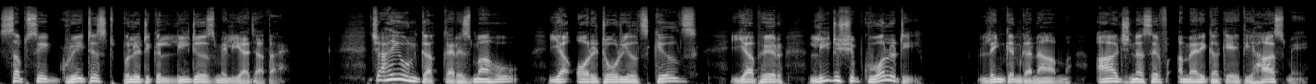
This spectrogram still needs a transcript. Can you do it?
सबसे ग्रेटेस्ट पॉलिटिकल लीडर्स में लिया जाता है। चाहे उनका करिश्मा हो या ऑरिटोरियल स्किल्स या फिर लीडरशिप क्वालिटी, लिंकन का नाम आज न सिर्फ़ अमेरिका के इतिहास में,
